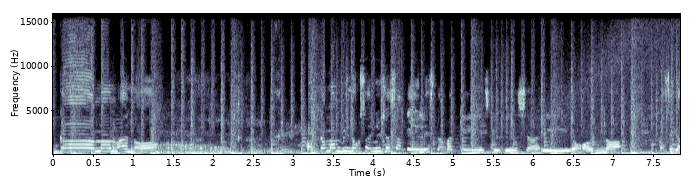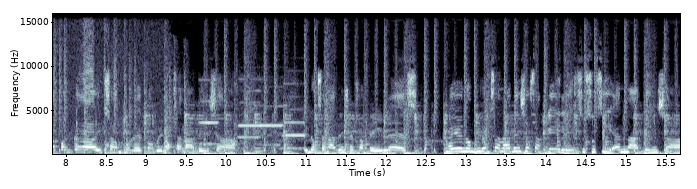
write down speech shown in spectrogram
Pagka ma'am ano, pagka ma'am binuksan niyo siya sa keyless, dapat keyless niyo din siya i-on no. Kasi kapag ka, example ito, binuksan natin siya. Binuksan natin siya sa keyless. Ngayon, nung binuksan natin siya sa keyless, sususian natin siya.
